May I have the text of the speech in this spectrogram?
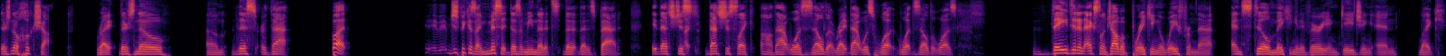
There's no hook shot, right? There's no um, this or that. But it- just because I miss it doesn't mean that it's that that it's bad. It, that's just that's just like oh that was Zelda right that was what what Zelda was. They did an excellent job of breaking away from that and still making it a very engaging and like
